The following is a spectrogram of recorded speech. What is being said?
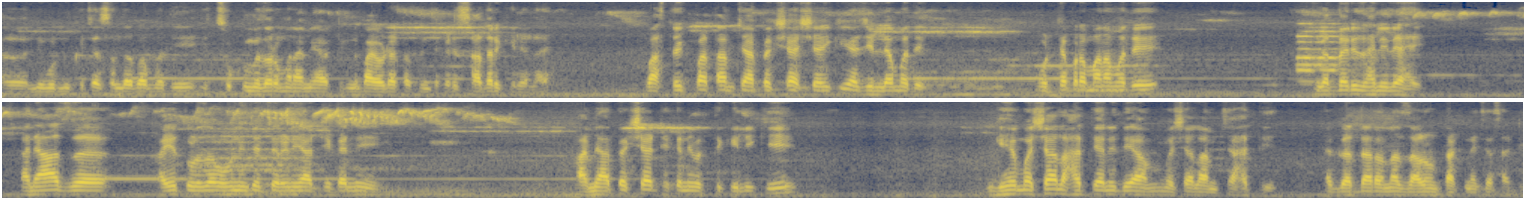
निवडणुकीच्या संदर्भामध्ये इच्छुक उमेदवार म्हणून आम्ही या ठिकाणी बायोडाटा त्यांच्याकडे सादर केलेला आहे. वास्तविक पाहता आमची अपेक्षा अशी आहे की या जिल्ह्यामध्ये मोठ्या प्रमाणामध्ये गद्दारी झालेली आहे. आणि आज आई तुळजाभवानीच्या चरणी या ठिकाणी आम्ही अपेक्षा या ठिकाणी व्यक्त केली की घे मशाल हाती आणि दे मशाल आमच्या हाती. या गद्दारांना जाळून टाकण्याच्यासाठी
